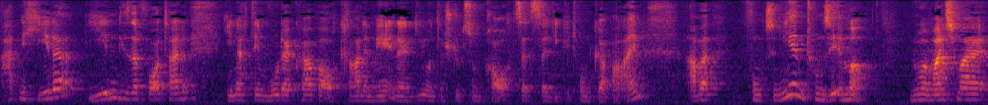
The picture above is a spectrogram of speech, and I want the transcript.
Hat nicht jeder jeden dieser Vorteile. Je nachdem, wo der Körper auch gerade mehr Energie, Unterstützung braucht, setzt er die Ketonkörper ein. Aber funktionieren tun sie immer. Nur manchmal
